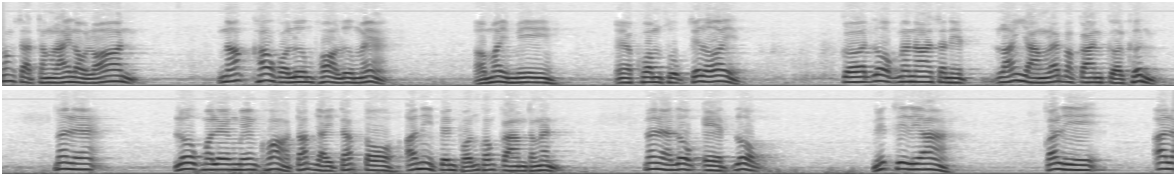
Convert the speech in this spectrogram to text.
ของสัตว์ทั้งหลายเราร้อน นักเข้าก็ลืมพ่อลืมแม่ไม่มีความสุขเสียเลย เกิดโรคนานาสนิทหลายอย่างหลายประการเกิดขึ้น นั่นแหละโรคมะเร็งเมงข้อตับใหญ่ตับโต อันนี้เป็นผลของกรามทั้งนั้น นั่นแหละโรคเอดโรคนิสิเลียกะลีอะไร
